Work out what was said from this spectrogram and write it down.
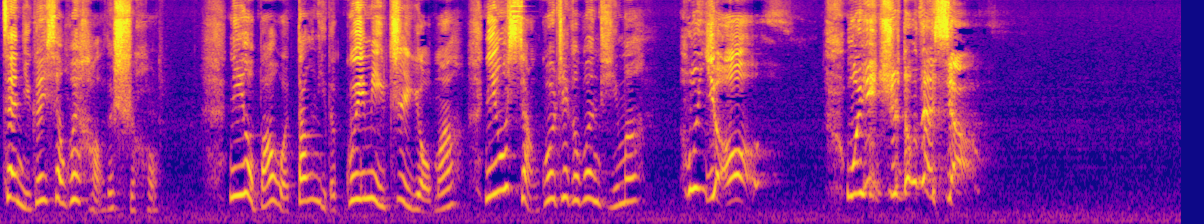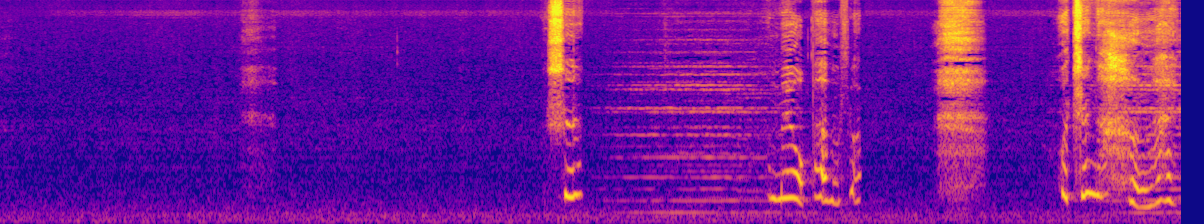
在你跟向辉好的时候。你有把我当你的闺蜜挚友吗？你有想过这个问题吗？我有，我一直都在想。是，我没有办法，我真的很爱他。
